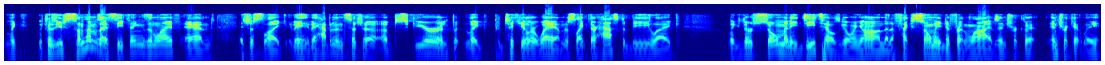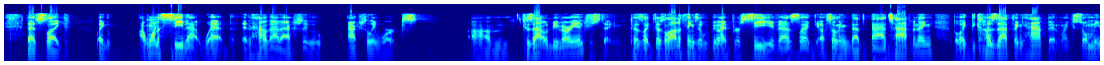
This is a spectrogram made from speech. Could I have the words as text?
like because you sometimes I see things in life and it's just like they they happen in such a obscure and like particular way. I'm just like there has to be like like there's so many details going on that affect so many different lives intricate intricately that's like like I want to see that web and how that actually actually works. Because that would be very interesting. Because like there's a lot of things that we might perceive as like uh, something that's bad's happening but like because that thing happened like so many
